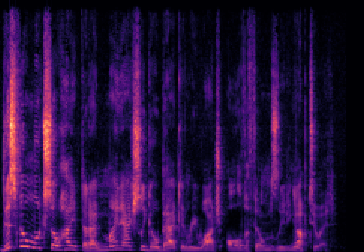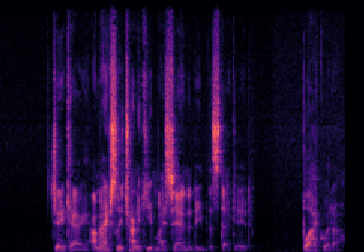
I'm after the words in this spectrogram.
this film looks so hyped that I might actually go back and rewatch all the films leading up to it. JK, I'm actually trying to keep my sanity this decade. Black Widow.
